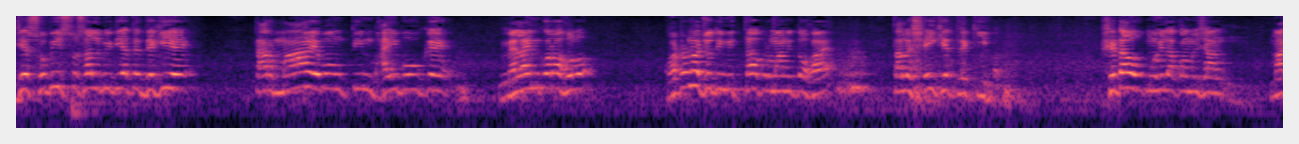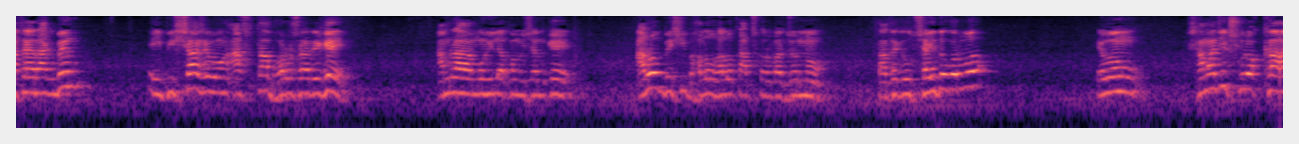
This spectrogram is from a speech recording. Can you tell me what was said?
যে ছবি সোশ্যাল মিডিয়াতে দেখিয়ে তার মা এবং তিন ভাই বউকে মেলাইন করা হলো। ঘটনা যদি মিথ্যা প্রমাণিত হয়, তাহলে সেই ক্ষেত্রে কি হবে? সেটাও মহিলা কমিশন মাথায় রাখবেন। এই বিশ্বাস এবং আস্থা, ভরসা রেখে আমরা মহিলা কমিশনকে আরও বেশি ভালো ভালো কাজ করবার জন্য তাদেরকে উৎসাহিত করব এবং সামাজিক সুরক্ষা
